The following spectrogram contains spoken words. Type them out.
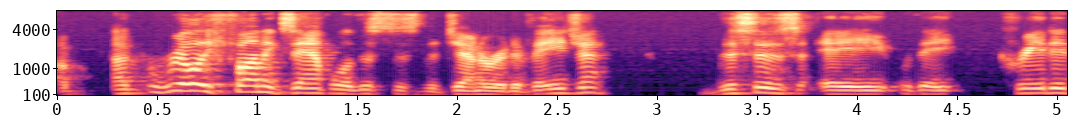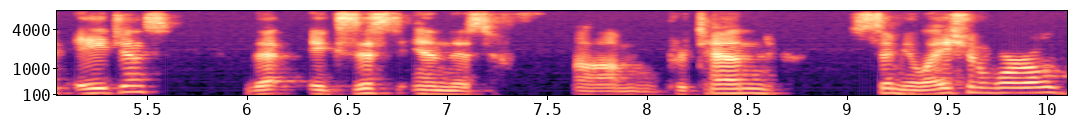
a, a really fun example of this is the generative agent. This is a, they created agents that exist in this um, pretend simulation world,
